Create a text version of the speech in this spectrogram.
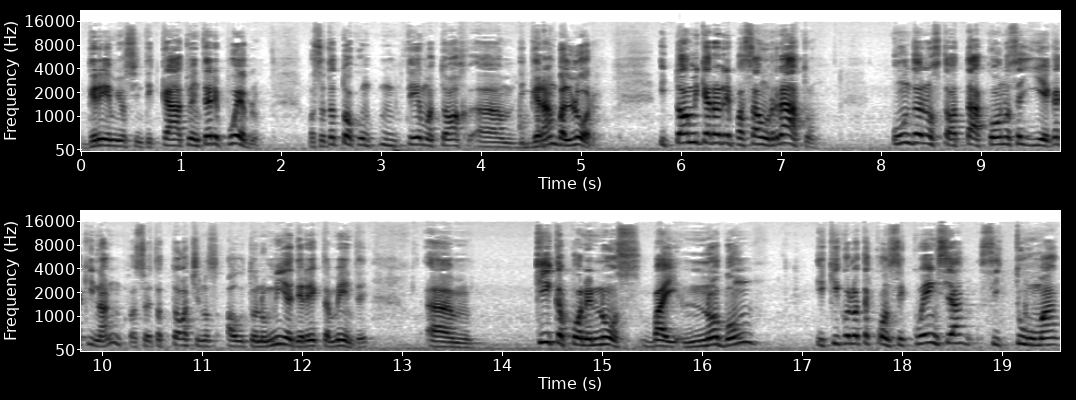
grêmio, sindicato, inteiro pueblo. Você está tocando um, um tema toch, um, de grande valor. E também quero repassar um rato, onde nós está tá, quando nós chega aqui, não, você está tocando nossa autonomia diretamente, um, que que põe nós vai no bom e que coloca consequência se toma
